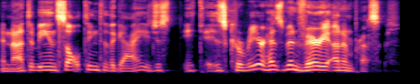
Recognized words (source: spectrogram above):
And not to be insulting to the guy, he just it, his career has been very unimpressive.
